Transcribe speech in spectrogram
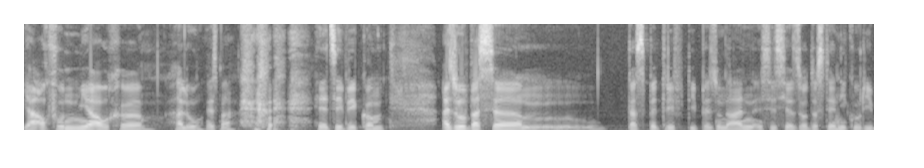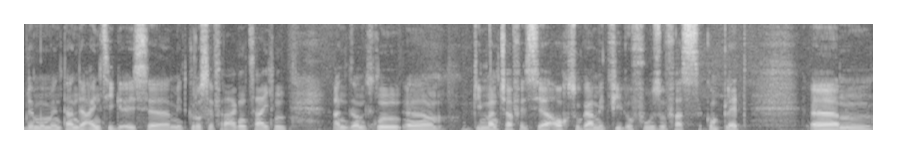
Ja, auch von mir auch äh, hallo erstmal. Herzlich willkommen. Also was ähm, das betrifft die Personalen, ist es ja so, dass der Nico Rieble momentan der Einzige ist äh, mit großen Fragenzeichen. Ansonsten, äh, die Mannschaft ist ja auch sogar mit viel Ofuso fast komplett. Ähm,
